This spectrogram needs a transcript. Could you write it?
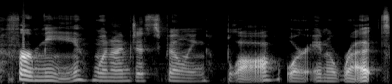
for me, when I'm just feeling blah or in a rut,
